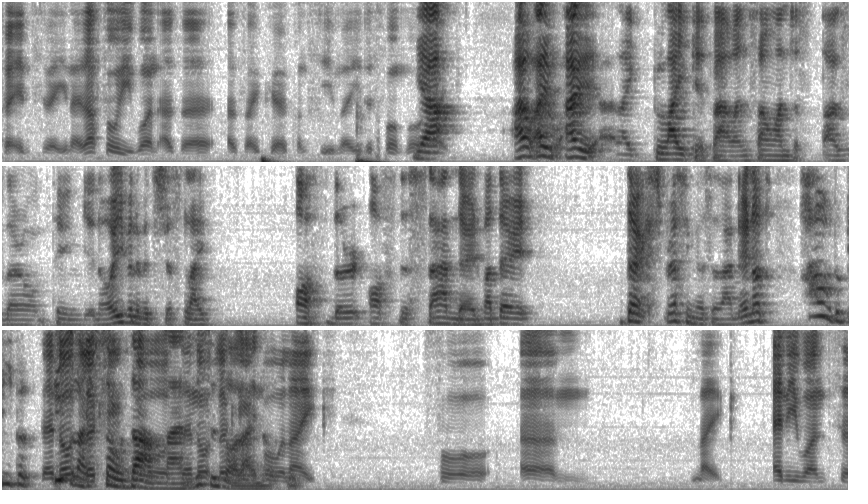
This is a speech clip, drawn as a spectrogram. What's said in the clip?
put into it. You know, that's all you want as a as like a consumer. You just want more. Yeah, I, I I like like it man when someone just does their own thing. You know, even if it's just like off the off the standard, but they they're expressing this and they're not. How the people They're people are so dumb, for- man. This is all I know. Like for um like anyone to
